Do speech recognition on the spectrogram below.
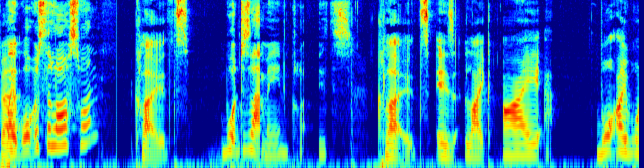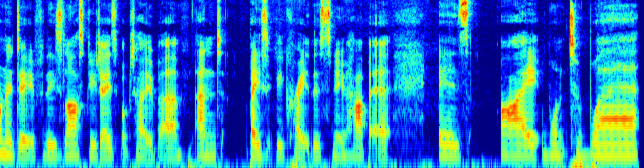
Wait, what was the last one? clothes? What does that mean? Clothes. clothes is like I what I want to do for these last few days of October and basically create this new habit is I want to wear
